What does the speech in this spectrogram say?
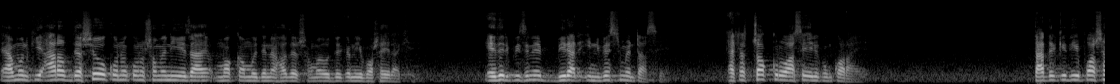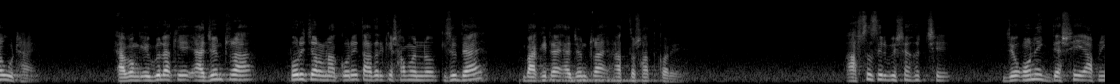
এমনকি আরব দেশেও কোনো কোনো সময় নিয়ে যায়, মক্কা মদিনা হজের সময় ওদেরকে নিয়ে বসাই রাখে। এদের পিছনে বিরাট ইনভেস্টমেন্ট আছে। একটা চক্র আছে এরকম করায়। তাদেরকে দিয়ে পয়সা উঠায় এবং এগুলাকে এজেন্টরা পরিচালনা করে তাদেরকে সামান্য কিছু দেয়, বাকিটা এজেন্টরা আত্মসাত করে। আফসোসের বিষয় হচ্ছে যে অনেক দেশে আপনি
